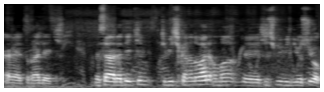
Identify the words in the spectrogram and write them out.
Evet Radek. Mesela Radek'in Twitch kanalı var ama e, hiçbir videosu yok.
